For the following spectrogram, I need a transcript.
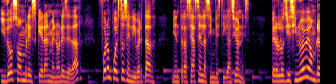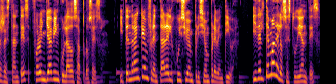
y dos hombres que eran menores de edad fueron puestos en libertad mientras se hacen las investigaciones, pero los 19 hombres restantes fueron ya vinculados a proceso y tendrán que enfrentar el juicio en prisión preventiva. Y del tema de los estudiantes,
